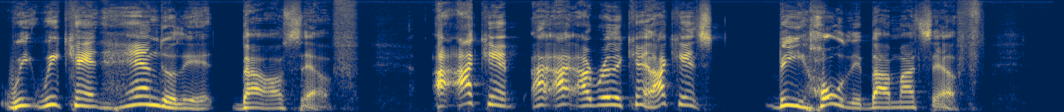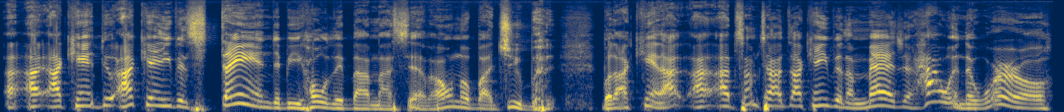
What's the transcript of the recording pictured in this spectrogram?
We we can't handle it by ourselves. I, I can't. I, I really can't. I can't be holy by myself. I, I, can't do. I can't even stand to be holy by myself. I don't know about you, but but I can't. I, I, sometimes I can't even imagine how in the world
